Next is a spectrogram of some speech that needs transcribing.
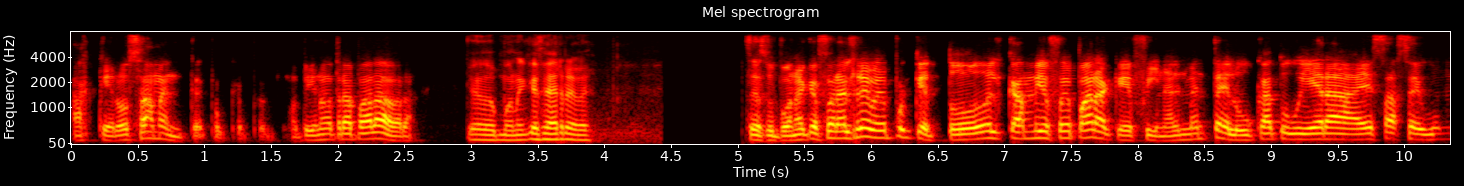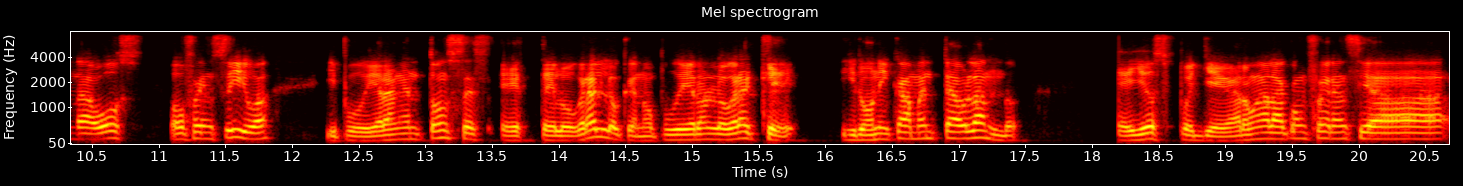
asquerosamente, porque pues, no tiene otra palabra. Se supone que sea al revés. Se supone que fuera al revés porque todo el cambio fue para que finalmente Luca tuviera esa segunda voz ofensiva y pudieran entonces este, lograr lo que no pudieron lograr, que irónicamente hablando, ellos pues llegaron a la conferencia,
